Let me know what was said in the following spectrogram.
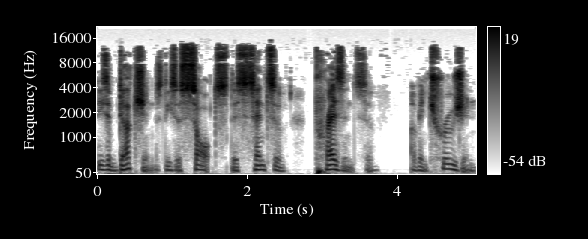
these abductions, these assaults, this sense of presence of of intrusion.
